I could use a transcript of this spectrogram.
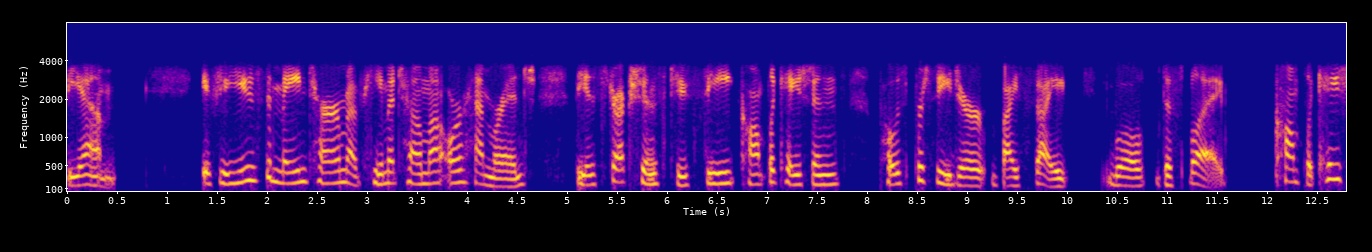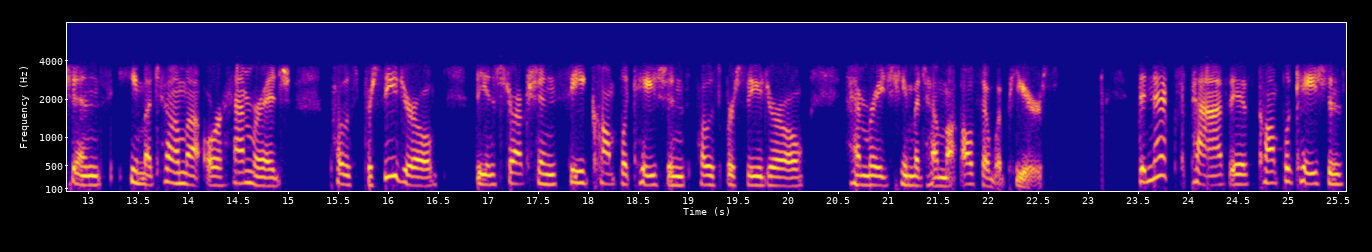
CM. If you use the main term of hematoma or hemorrhage, the instructions to see complications post procedure by site will display. Complications, hematoma or hemorrhage post procedural, the instruction see complications post procedural hemorrhage hematoma also appears. The next path is complications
